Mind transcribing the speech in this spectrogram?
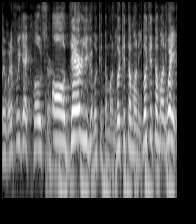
Wait, what if we get closer? Oh, there you go. Look at the money. Look at the money. Look at the money. Wait,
